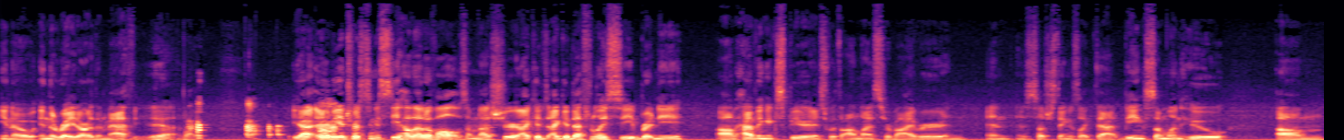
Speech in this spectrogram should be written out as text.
you know, in the radar than Matthew. Yeah. But, yeah, it'll be interesting to see how that evolves. I'm not sure. I could, I could definitely see Brittany um, having experience with online Survivor and, and and such things like that. Being someone who, um,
